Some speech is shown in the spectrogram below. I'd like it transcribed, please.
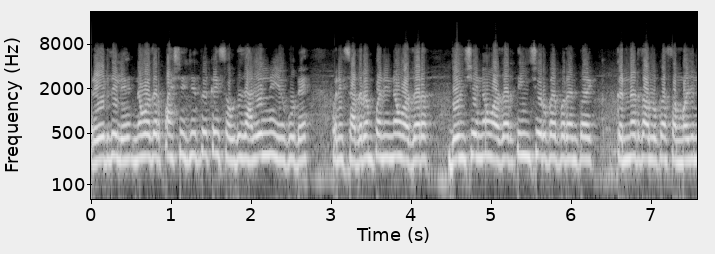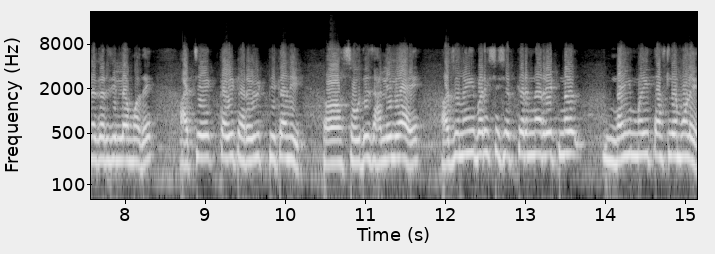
रेट दिले. नऊ हजार पाचशेचे तर काही सौदे झालेले नाही आहे कुठे पण एक साधारणपणे नऊ हजार दोनशे नऊ हजार तीनशे रुपयापर्यंत एक कन्नड तालुका संभाजीनगर जिल्ह्यामध्ये आजचे काही ठराविक ठिकाणी सौदे झालेले आहे. अजूनही बरेचसे शेतकऱ्यांना रेट न नाही माहीत असल्यामुळे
